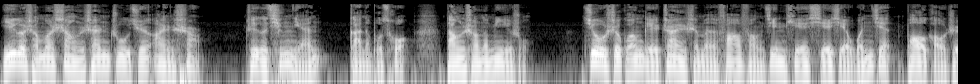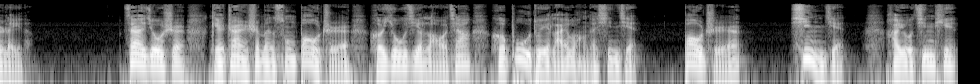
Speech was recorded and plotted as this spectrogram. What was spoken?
一个什么上山驻军暗哨，这个青年干的不错，当上了秘书，就是管给战士们发放津贴、写写文件、报告之类的。再就是给战士们送报纸和邮寄老家和部队来往的信件、报纸、信件，还有津贴。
